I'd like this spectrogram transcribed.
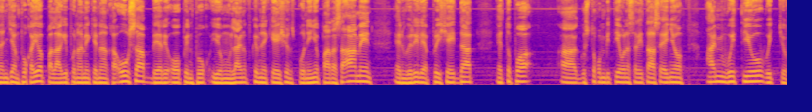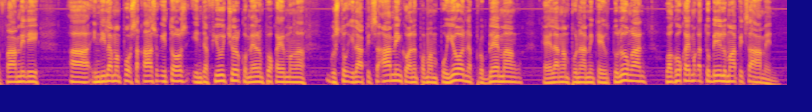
nandyan po kayo. Palagi po namin kinakausap. Very open po yung line of communications po ninyo para sa amin and we really appreciate that. Ito po, ah, gusto kong bitiwan na salita sa inyo. I'm with you, with your family. Ah, hindi lamang po sa kasong ito, in the future, kung meron po kayong mga gustong ilapit sa amin, kung ano pa man po yun na problema, kailangan po namin kayong tulungan, wag ho kayo makatubili lumapit sa amin.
